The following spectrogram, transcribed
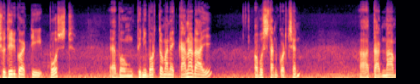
সুদীর্ঘ একটি পোস্ট। এবং তিনি বর্তমানে কানাডায় অবস্থান করছেন। তার নাম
